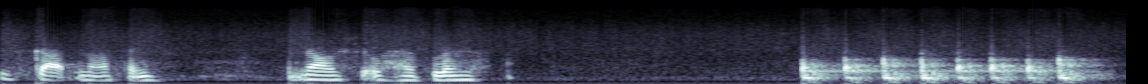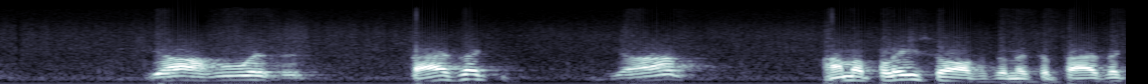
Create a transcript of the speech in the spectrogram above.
She's got nothing. Now she'll have less. Yeah, who is it? Paslick? Yeah? I'm a police officer, Mr. Paslick.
